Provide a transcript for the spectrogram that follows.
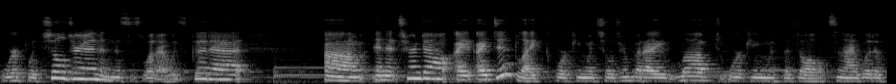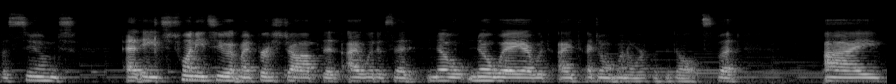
work with children, and this is what I was good at. Um, and it turned out I, I did like working with children, but I loved working with adults, and I would have assumed at age 22 at my first job that I would have said no no way I would I, I don't want to work with adults. But I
